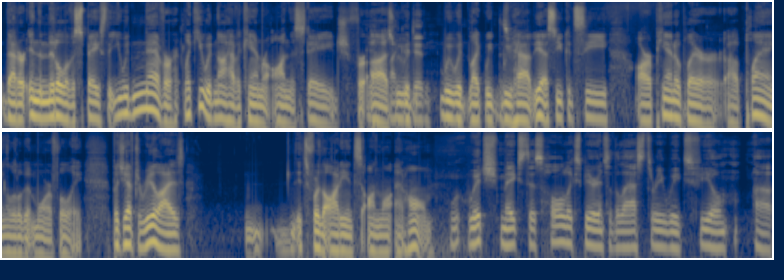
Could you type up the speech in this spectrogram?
that are in the middle of a space that you would never like. You would not have a camera on the stage for Yeah, us. like we we would did We would like we we have yeah. So you could see our piano player uh, playing a little bit more fully, but you have to realize it's for the audience on at home. wh- which makes this whole experience of the last three weeks feel uh,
